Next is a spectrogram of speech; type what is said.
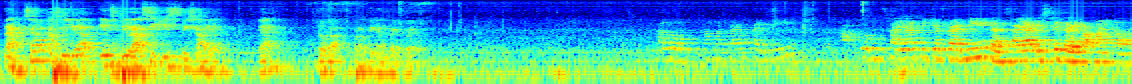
Nah, saya mau kasih lihat inspirasi istri saya. Ya, coba perhatikan baik-baik. Halo, nama saya Feni. Akun saya DJ Feni dan saya istri dari Pak Michael.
